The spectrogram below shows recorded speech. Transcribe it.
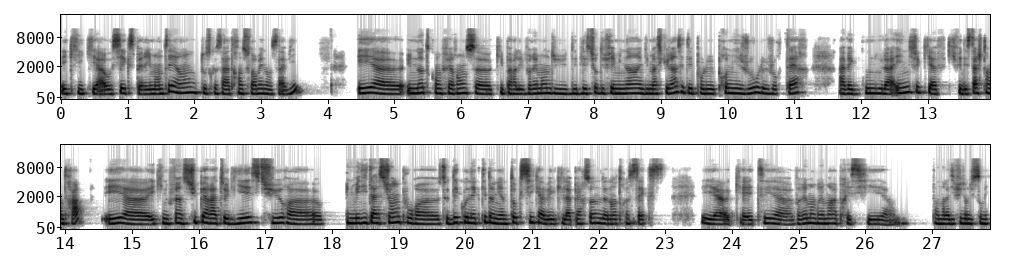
et qui, qui a aussi expérimenté hein, tout ce que ça a transformé dans sa vie et euh, une autre conférence euh, qui parlait vraiment du, des blessures du féminin et du masculin, c'était pour le premier jour, le jour Terre, avec Gundula Inch qui, a, qui fait des stages tantra et, euh, et qui nous fait un super atelier sur une méditation pour se déconnecter d'un lien toxique avec la personne de notre sexe et qui a été vraiment vraiment apprécié pendant la diffusion du sommet.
